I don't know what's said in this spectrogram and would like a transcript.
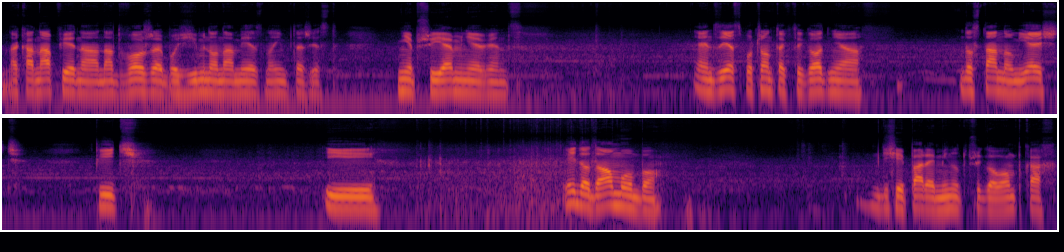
na kanapie, na, na dworze, bo zimno nam jest, no im też jest nieprzyjemnie, więc Więc jest początek tygodnia. Dostaną jeść, pić i, i do domu, bo dzisiaj parę minut przy gołąbkach.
